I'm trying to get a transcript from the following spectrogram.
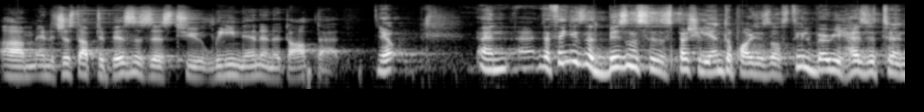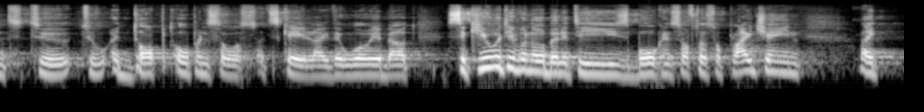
Um, and it's just up to businesses to lean in and adopt that. Yep. And uh, the thing is that businesses, especially enterprises, are still very hesitant to, to adopt open source at scale. Like they worry about security vulnerabilities, broken software supply chain. Like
